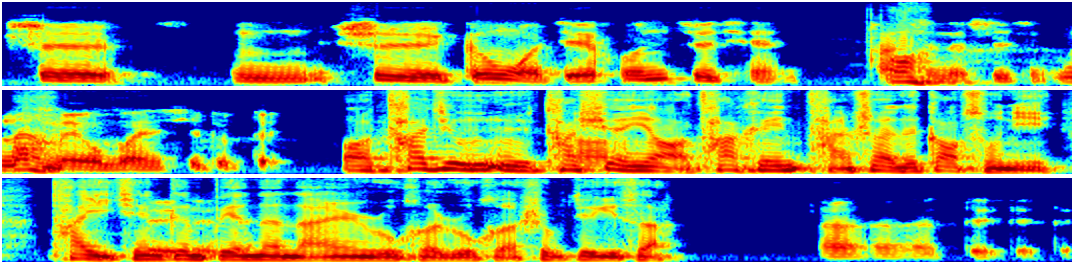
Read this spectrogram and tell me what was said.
是，嗯，是跟我结婚之前发生的事情，那没有关系，对不对？哦，他就他炫耀，他可以坦率的告诉你，他以前跟别的男人如何如何，是不是这个意思啊？嗯嗯嗯，对对对，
